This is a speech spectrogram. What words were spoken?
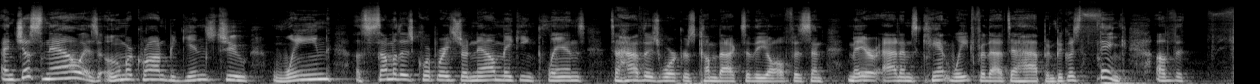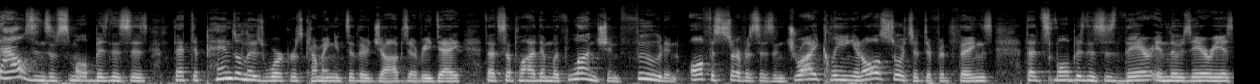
And just now, as Omicron begins to wane, uh, some of those corporations are now making plans to have those workers come back to the office. And Mayor Adams can't wait for that to happen because think of the thousands of small businesses that depend on those workers coming into their jobs every day that supply them with lunch and food and office services and dry cleaning and all sorts of different things that small businesses there in those areas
